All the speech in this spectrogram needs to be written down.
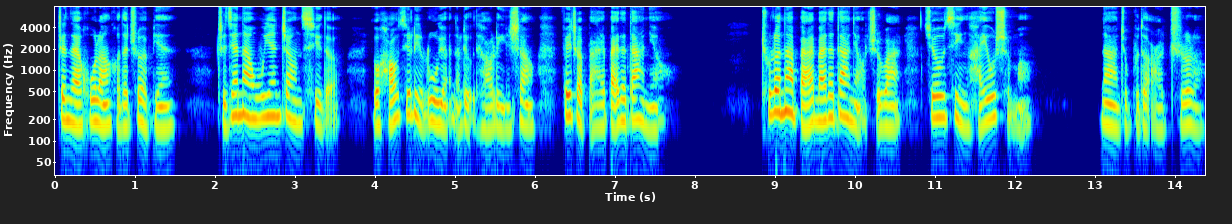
正在呼兰河的这边，只见那乌烟瘴气的、有好几里路远的柳条林上飞着白白的大鸟。除了那白白的大鸟之外，究竟还有什么？那就不得而知了。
